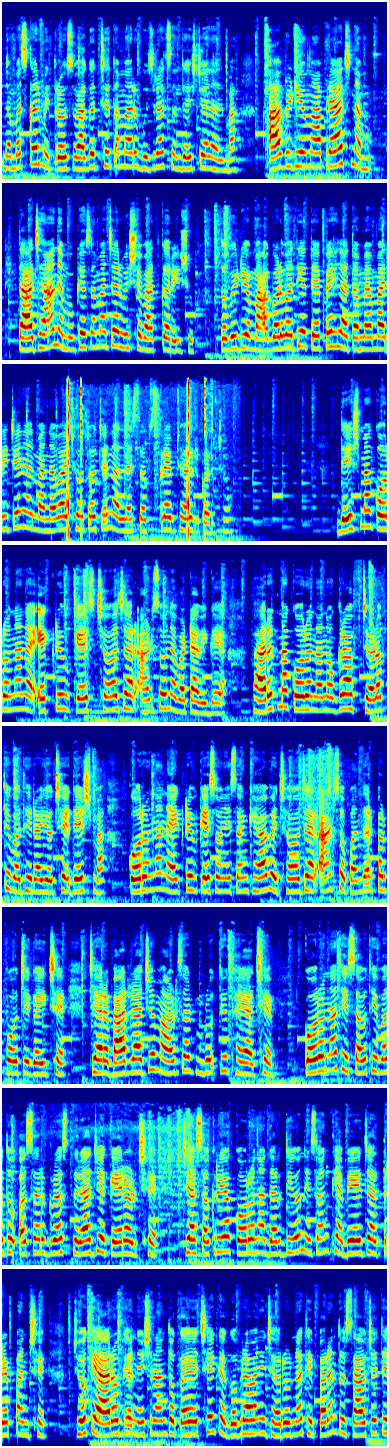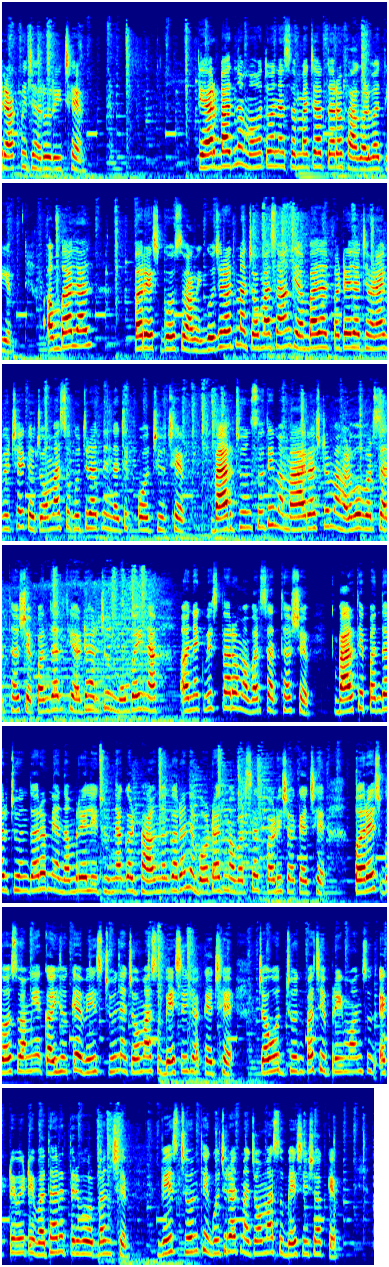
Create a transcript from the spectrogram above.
નમસ્કાર મિત્રો, સ્વાગત છે તમારું ગુજરાત સંદેશ ચેનલમાં. આ વિડીયોમાં આપણે આજના તાજા અને મુખ્ય સમાચાર વિશે વાત કરીશું. તો વિડીયોમાં આગળ વધીએ તે પહેલાં તમે અમારી ચેનલમાં નવા છો તો ચેનલને સબસ્ક્રાઇબ જરૂર કરજો. દેશમાં કોરોનાના એક્ટિવ કેસ છ હજાર આઠસોને વટાવી ગયા. ભારતમાં કોરોનાનો ગ્રાફ ઝડપથી વધી રહ્યો છે. દેશમાં કોરોનાના એક્ટિવ કેસોની સંખ્યા હવે છ હજાર આઠસો પંદર પર પહોંચી ગઈ છે, જ્યારે બાર રાજ્યોમાં અડસઠ મૃત્યુ થયા છે. કોરોનાથી સૌથી વધુ અસરગ્રસ્ત રાજ્ય કેરળ છે, જ્યાં સક્રિય કોરોના દર્દીઓની સંખ્યા બે હજાર ત્રેપન છે. જો કે આરોગ્ય નિષ્ણાંતો કહે છે કે ગભરાવાની જરૂર નથી, પરંતુ સાવચેતી રાખવી જરૂરી છે. ત્યારબાદના મહત્વના સમાચાર તરફ આગળ વધીએ. અંબાલાલ પરેશ ગોસ્વામી. ગુજરાતમાં ચોમાસા અંગે અંબાલાલ પટેલે જણાવ્યું છે કે ચોમાસું ગુજરાતની નજીક પહોંચ્યું છે. બાર જૂન સુધીમાં મહારાષ્ટ્રમાં હળવો વરસાદ થશે. પંદરથી અઢાર જૂન મુંબઈના અનેક વિસ્તારોમાં વરસાદ થશે. બારથી પંદર જૂન દરમિયાન અમરેલી, જૂનાગઢ, ભાવનગર અને બોટાદમાં વરસાદ પડી શકે છે. પરેશ ગોસ્વામીએ કહ્યું કે વીસ જૂને ચોમાસું બેસી શકે છે. ચૌદ જૂન પછી પ્રી મોન્સૂન એક્ટિવિટી વધારે તીવ્ર બનશે. વીસ જૂનથી ગુજરાતમાં ચોમાસું બેસી શકે.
